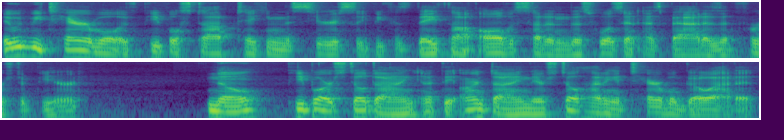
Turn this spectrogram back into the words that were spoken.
It would be terrible if people stopped taking this seriously because they thought all of a sudden this wasn't as bad as it first appeared. No, people are still dying, and if they aren't dying, they're still having a terrible go at it.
